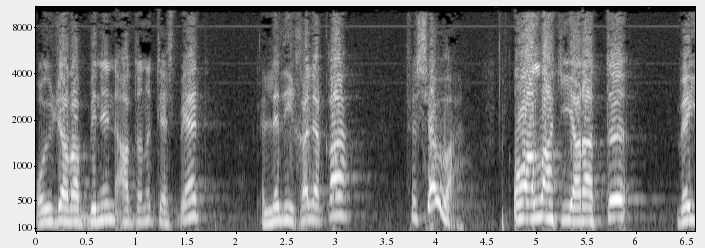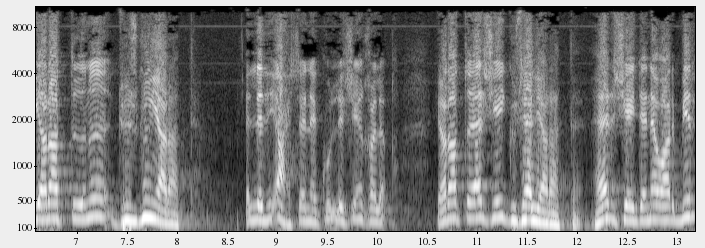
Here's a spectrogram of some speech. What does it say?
o yüce Rabbinin adını tesbih et. Ellezî halaka fesevva. O Allah ki yarattı ve yarattığını düzgün yarattı. Ellezî ahsene kulle şeyin halaka. Yarattığı her şeyi güzel yarattı. Her şeyde ne var? Bir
